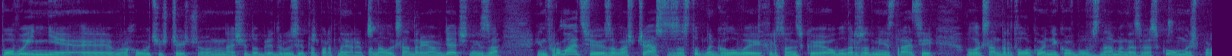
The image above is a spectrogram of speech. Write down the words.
повинні, е, враховуючи ще, що вони наші добрі друзі та партнери. Пане Олександре, я вам вдячний за інформацію, за ваш час. Заступник голови Херсонської облдержадміністрації Олександр Толоконніков був з нами на зв'язку. Ми ж продовжуємо.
